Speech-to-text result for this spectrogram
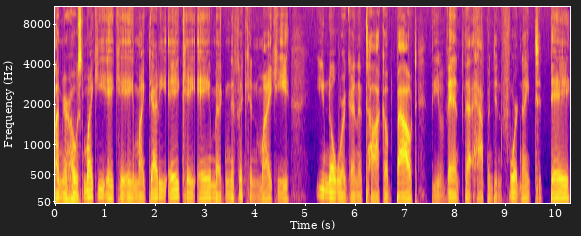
I'm your host, Mikey, aka Mike Daddy, aka Magnificent Mikey. You know, we're going to talk about the event that happened in Fortnite today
